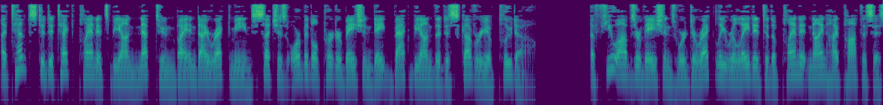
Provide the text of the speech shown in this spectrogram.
Attempts to detect planets beyond Neptune by indirect means such as orbital perturbation date back beyond the discovery of Pluto. A few observations were directly related to the Planet 9 hypothesis.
